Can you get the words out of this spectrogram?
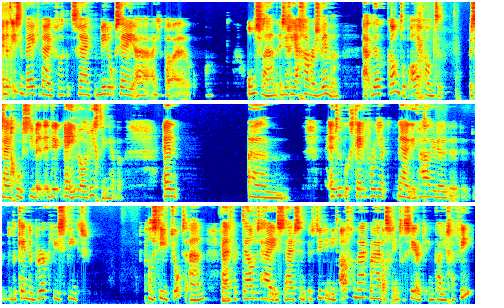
En dat is een beetje, nou, zoals ik het schrijf, midden op zee uh, uit je uh, omslaan en zeggen, ja, ga maar zwemmen. Ja, welke kant op? Alle kanten zijn goed. Je, de- nee, je wil een richting hebben. En, um, en toen heb ik ook gekeken, bijvoorbeeld, je hebt, nou ja, ik haal je de, de, de, de bekende Berkeley speech van Steve Jobs aan. Ja. Hij vertelt dus, hij, is, hij heeft zijn studie niet afgemaakt, maar hij was geïnteresseerd in calligrafie.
